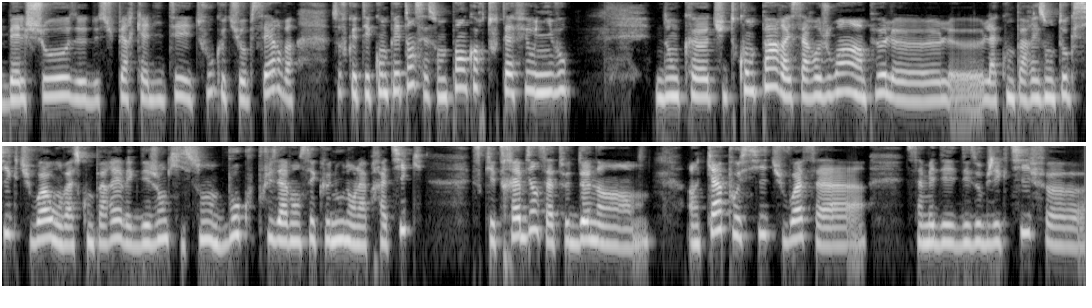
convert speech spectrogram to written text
belles choses, de, super qualité et tout, que tu observes, sauf que tes compétences, elles sont pas encore tout à fait au niveau. Donc tu te compares et ça rejoint un peu la comparaison toxique, tu vois, où on va se comparer avec des gens qui sont beaucoup plus avancés que nous dans la pratique, ce qui est très bien, ça te donne un, cap aussi, tu vois, ça ça met des, objectifs euh,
